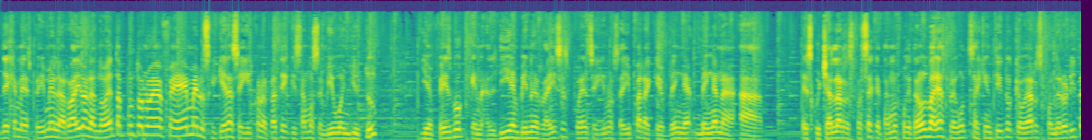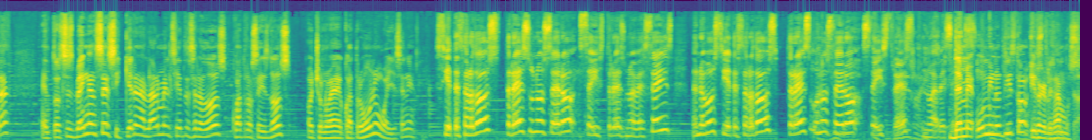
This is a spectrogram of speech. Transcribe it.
Déjenme despedirme en la radio en las 90.9 FM. Los que quieran seguir con la plática, aquí estamos en vivo en YouTube y en Facebook. En Al Día en Bienes Raíces pueden seguirnos ahí para que vengan, vengan a, a escuchar la respuesta que tenemos. Porque tenemos varias preguntas aquí en TikTok que voy a responder ahorita. Entonces vénganse, si quieren hablarme, el 702-462-8941 o a Yesenia. 702-310-6396. De nuevo, 702-310-6396. Deme un minutito y regresamos.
